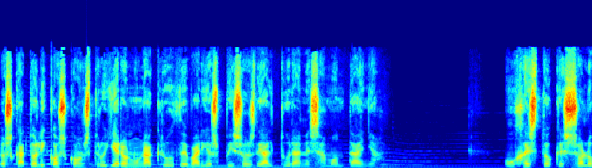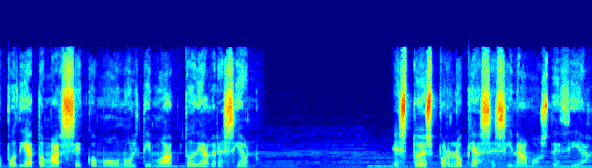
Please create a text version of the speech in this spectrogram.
los católicos construyeron una cruz de varios pisos de altura en esa montaña, un gesto que solo podía tomarse como un último acto de agresión. Esto es por lo que asesinamos, decía.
